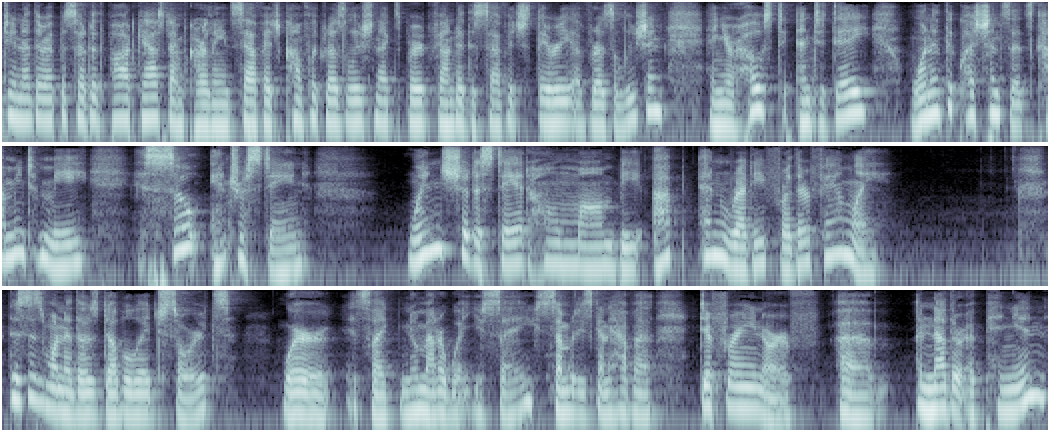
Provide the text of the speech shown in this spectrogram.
to another episode of the podcast. I'm Carlene Savage, conflict resolution expert, founder of the Savage Theory of Resolution, and your host. And today, one of the questions that's coming to me is so interesting. When should a stay at home mom be up and ready for their family? This is one of those double edged swords where it's like no matter what you say, somebody's going to have a differing or uh, another opinion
